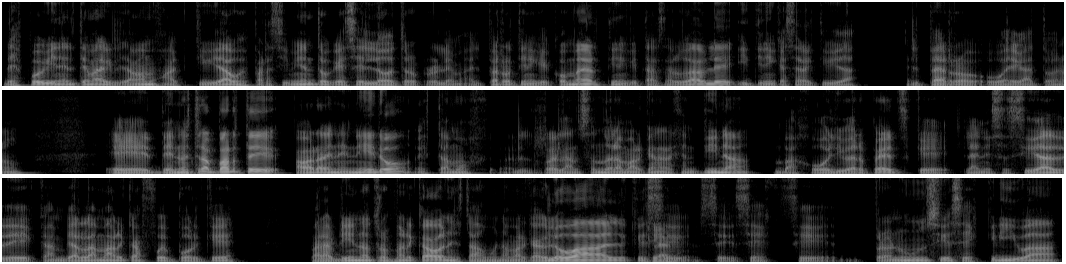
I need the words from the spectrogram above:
después viene el tema que le llamamos actividad o esparcimiento, que es el otro problema. El perro tiene que comer, tiene que estar saludable y tiene que hacer actividad, el perro o el gato, ¿no? Eh, de nuestra parte, ahora en enero estamos relanzando la marca en Argentina bajo Oliver Pets, que la necesidad de cambiar la marca fue porque para abrir en otros mercados necesitábamos una marca global, que Claro. se, se- se- se pronuncie, se escriba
